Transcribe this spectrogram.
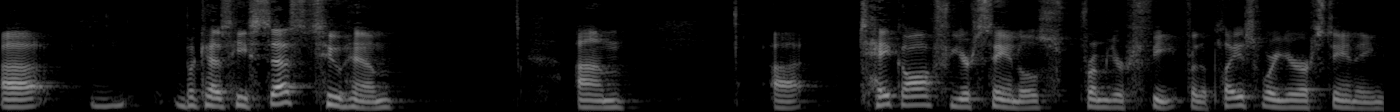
uh, because he says to him, um, uh, Take off your sandals from your feet, for the place where you're standing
